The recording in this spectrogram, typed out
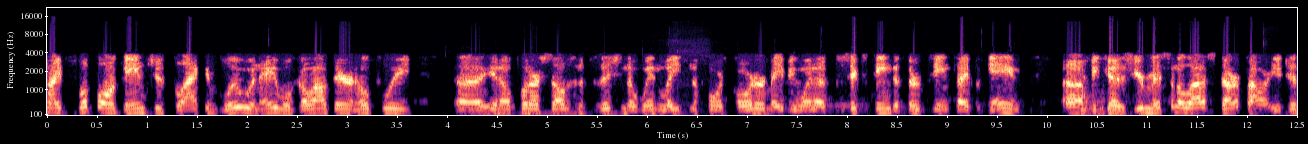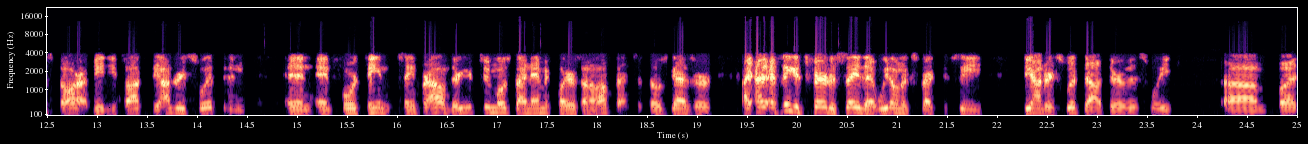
type football games, just black and blue. And hey, we'll go out there and hopefully. Uh, you know, put ourselves in a position to win late in the fourth quarter, maybe win a 16 to 13 type of game, uh, because you're missing a lot of star power. You just are. I mean, you talk D'Andre Swift and and and 14 St. Brown. They're your two most dynamic players on offense. If those guys are, I, I think it's fair to say that we don't expect to see D'Andre Swift out there this week. Um, but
